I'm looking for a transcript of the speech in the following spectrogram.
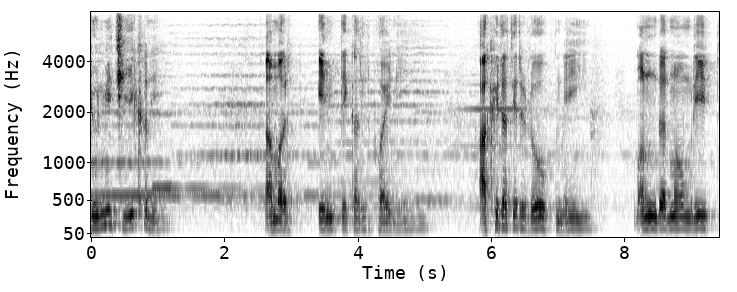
জন্মেছি এখানে। আমার এন্তেকালের ভয় নেই, আখেরাতের লোভ নেই, মন্দার্ম অমৃত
